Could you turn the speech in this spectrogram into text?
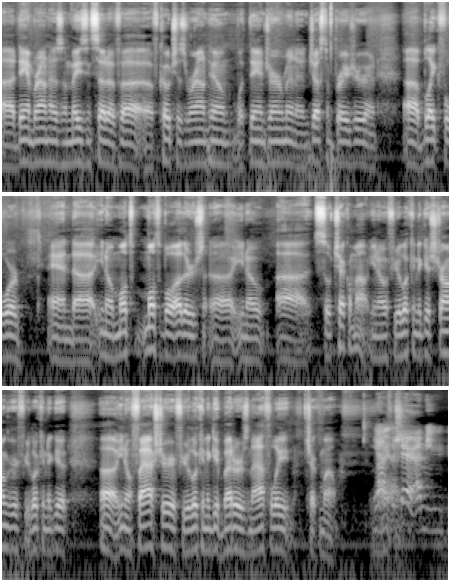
Uh, Dan Brown has an amazing set of, uh, of coaches around him with Dan German and Justin Frazier and uh, Blake Ford and uh, you know multi- multiple others. You know, so check them out. You know, if you're looking to get stronger, if you're looking to get you know faster, if you're looking to get better as an athlete, check them out. Oh, yeah, Aye, for sure. I mean,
